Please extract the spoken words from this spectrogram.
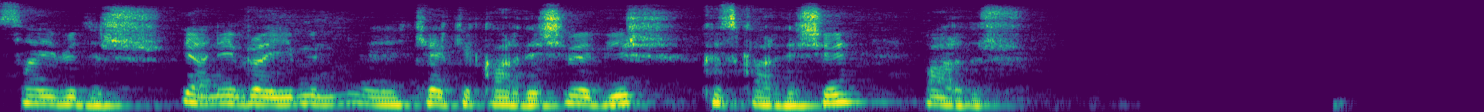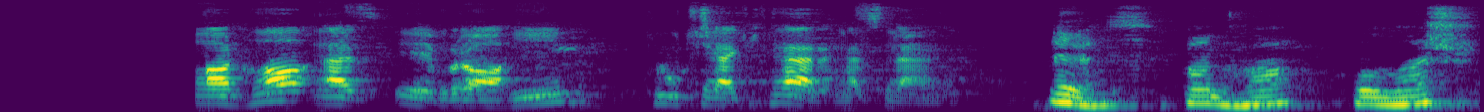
sahibidir. Yani İbrahim'in e, iki erkek kardeşi ve bir kız kardeşi vardır. آنها از ابراهیم کوچکتر هستند. Evet, anha onlar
